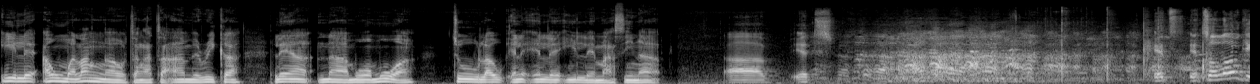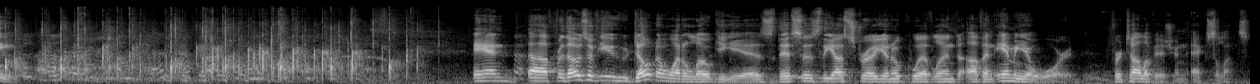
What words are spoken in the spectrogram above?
i le aumalanga o tangata Amerika lea na mua mua tū lau ele ele i le masina. Uh, it's it's it's a logie. And uh, for those of you who don't know what a logie is, this is the Australian equivalent of an Emmy Award for television excellence.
